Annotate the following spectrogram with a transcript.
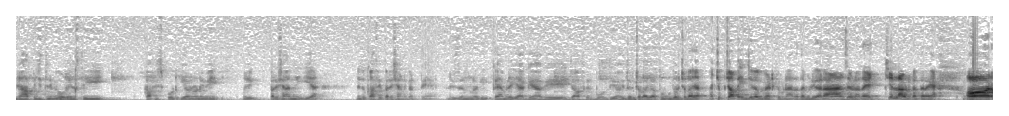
यहाँ पे जितनी भी ऑडियंस थी काफ़ी सपोर्ट किया उन्होंने भी। मुझे परेशान नहीं किया। नहीं तो काफ़ी परेशान करते हैं। रीज़न कि कैमरे के आगे आगे या फिर बोल दिया, इधर चला जा तू, उधर चला जा। मैं चुपचाप एक जगह बैठ के बना रहा था वीडियो आराम से बना रहा है चिल आउट करता रहा। और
